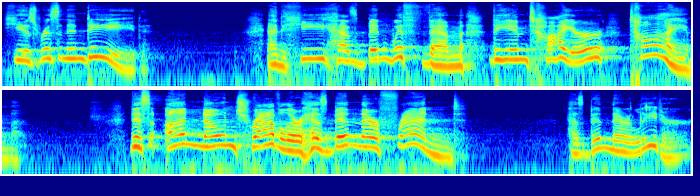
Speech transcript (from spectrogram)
He is risen indeed. And he has been with them the entire time. This unknown traveler has been their friend, has been their leader,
